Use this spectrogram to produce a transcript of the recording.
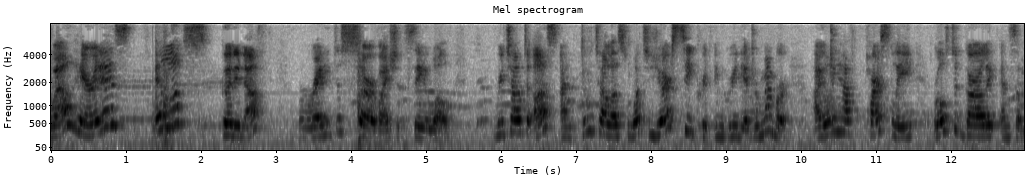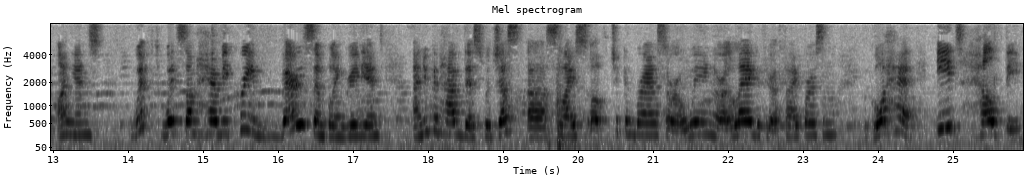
Well, here it is. It looks good enough. Ready to serve, I should say. Well, reach out to us and do tell us what's your secret ingredient. Remember, I only have parsley, roasted garlic, and some onions whipped with some heavy cream. Very simple ingredient. And you can have this with just a slice of chicken breast or a wing or a leg if you're a thigh person. Go ahead. Eat healthy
